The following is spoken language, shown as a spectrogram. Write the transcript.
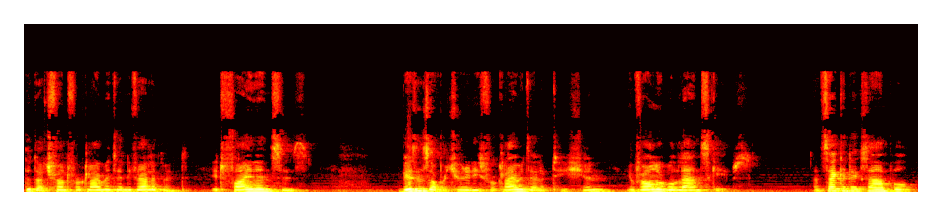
the Dutch Fund for Climate and Development. It finances business opportunities for climate adaptation in vulnerable landscapes. And second example,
